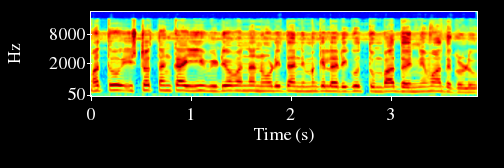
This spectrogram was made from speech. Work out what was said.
ಮತ್ತು ಇಷ್ಟೊತ್ತನಕ ಈ ವಿಡಿಯೋವನ್ನು ನೋಡಿದ ನಿಮಗೆಲ್ಲರಿಗೂ ತುಂಬ ಧನ್ಯವಾದಗಳು.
